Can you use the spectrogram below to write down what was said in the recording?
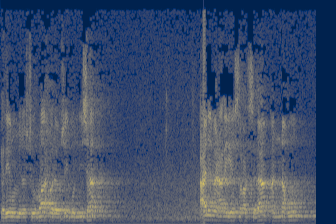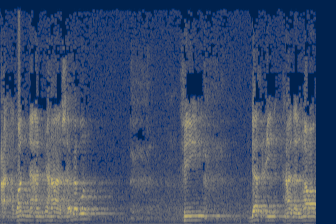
كثير من الشراح ولا يصيب النساء. علم عليه الصلاة والسلام أنه ظن أنها سبب في دفع هذا المرض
